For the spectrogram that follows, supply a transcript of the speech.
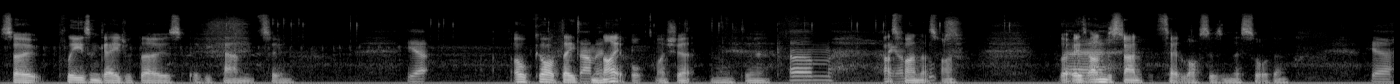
So please engage with those if you can soon. Yeah. Oh god, they nighthawked my shit. Oh dear. Um. That's fine. on, That's oops. fine. It's Uh, understandable to take losses and this sort of thing. Yeah.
